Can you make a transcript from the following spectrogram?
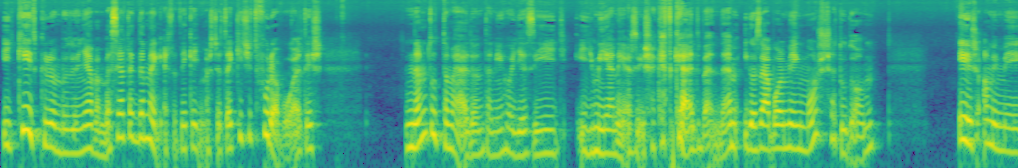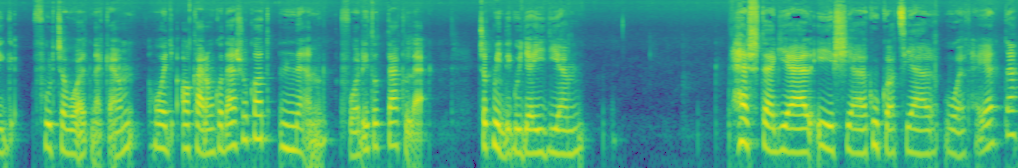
így két különböző nyelven beszéltek, de megértették egymást. Ez egy kicsit fura volt, és nem tudtam eldönteni, hogy ez így, így milyen érzéseket kelt bennem. Igazából még most se tudom. És ami még furcsa volt nekem, hogy a káromkodásokat nem fordították le. Csak mindig ugye így ilyen hashtag jel, jel, kukac jel volt helyette,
